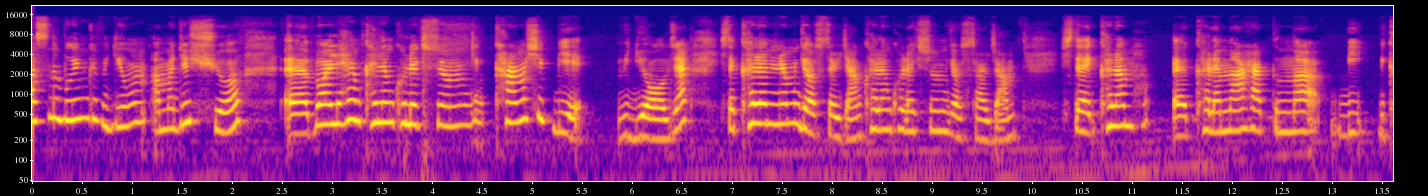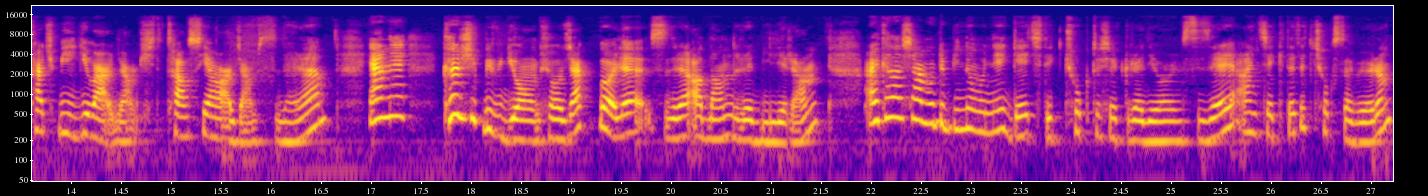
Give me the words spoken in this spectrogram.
Aslında bugünkü videomun amacı şu. e, Böyle hem kalem koleksiyonum karmaşık bir video olacak. İşte kalemlerimi göstereceğim. Kalem koleksiyonumu göstereceğim. İşte kalem e, kalemler hakkında bir, birkaç bilgi vereceğim. İşte tavsiye vereceğim sizlere. Yani karışık bir video olmuş olacak. Böyle sizlere adlandırabilirim. Arkadaşlar burada bin aboneye geçtik. Çok teşekkür ediyorum size. Aynı şekilde de çok seviyorum.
